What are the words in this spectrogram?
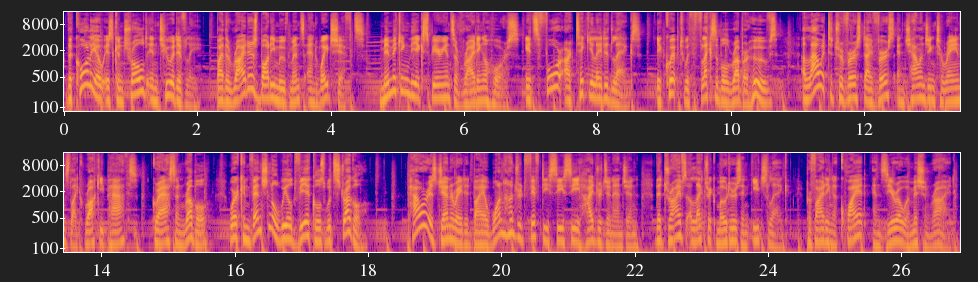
The CORLEO is controlled intuitively by the rider's body movements and weight shifts, mimicking the experience of riding a horse. Its four articulated legs, equipped with flexible rubber hooves, allow it to traverse diverse and challenging terrains like rocky paths, grass, and rubble, where conventional wheeled vehicles would struggle. Power is generated by a 150cc hydrogen engine that drives electric motors in each leg, providing a quiet and zero-emission ride.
